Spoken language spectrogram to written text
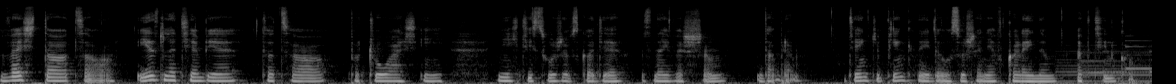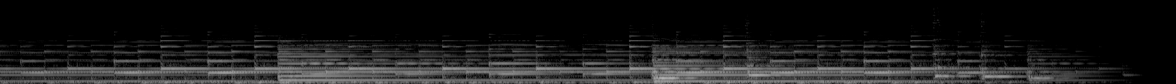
Weź to, co jest dla Ciebie, to, co poczułaś i niech Ci służy w zgodzie z najwyższym dobrem. Dzięki pięknej, do usłyszenia w kolejnym odcinku.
